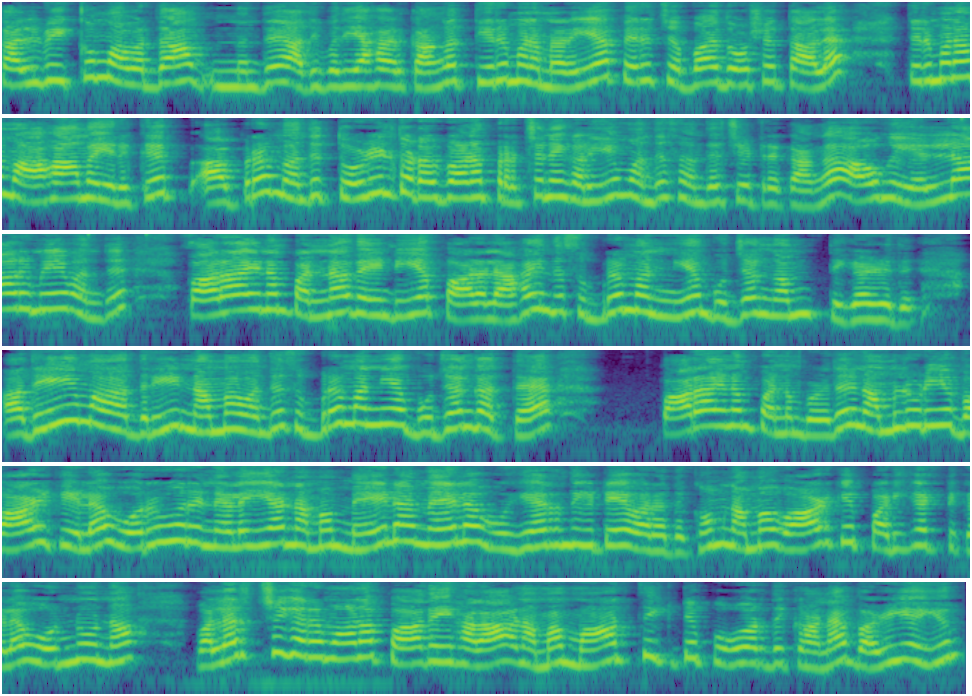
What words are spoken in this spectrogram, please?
கல்விக்கும் அவர் தான் வந்து அதிபதியாக இருக்காங்க. திருமணம் நிறைய பேர் செவ்வாய் தோஷத்தால் திருமணம் ஆகாமல் இருக்கு. அப்புறம் வந்து தொழில் தொடர்பான பிரச்சனைகளையும் வந்து சந்திச்சிட்டு இருக்காங்க. அவங்க எல்லாருமே வந்து பாராயணம் பண்ண வேண்டிய பாடலாக இந்த சுப்பிரமணிய புஜங்கம் திகழுது. அதே மாதிரி நம்ம வந்து சுப்பிரமணிய புஜங்கத்தை பாராயணம் பண்ணும்பொழுது நம்மளுடைய வாழ்க்கையில் ஒரு ஒரு நிலையாக நம்ம மேலே மேலே உயர்ந்துகிட்டே வர்றதுக்கும் நம்ம வாழ்க்கை படிக்கட்டுகளை ஒன்றா வளர்ச்சிகரமான பாதைகளாக நம்ம மாற்றிக்கிட்டு போகிறதுக்கான வழியையும்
